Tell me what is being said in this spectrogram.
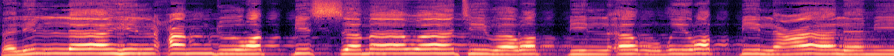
فلله الحمد رب السماوات ورب الأرض رب العالمين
